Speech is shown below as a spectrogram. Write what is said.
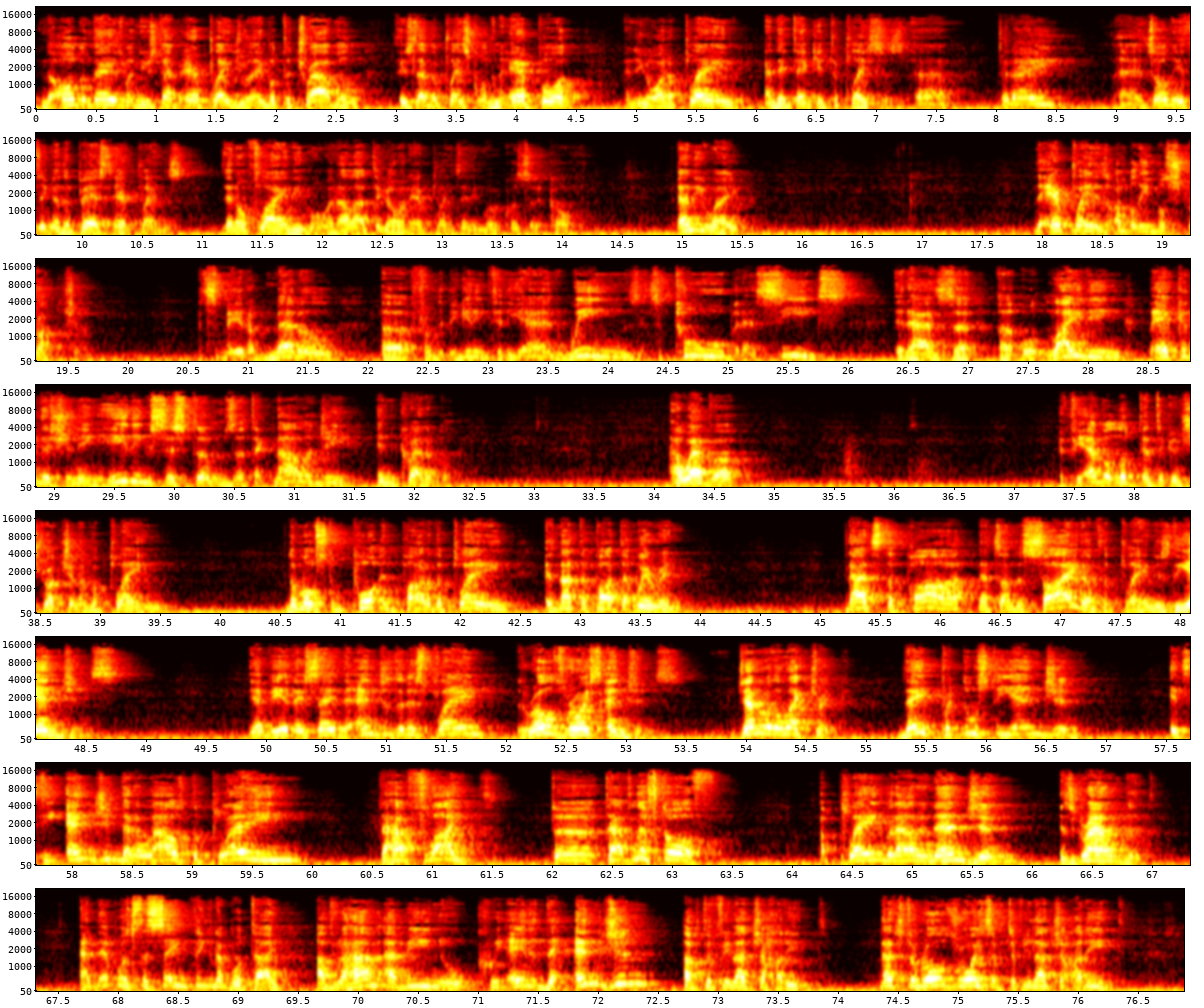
in the olden days when you used to have airplanes, you were able to travel. They used to have a place called an airport, and you go on a plane, and they take you to places. Uh, today, uh, it's only a thing of the past. Airplanes they don't fly anymore. We're not allowed to go on airplanes anymore because of the COVID. Anyway, the airplane is unbelievable structure. It's made of metal uh, from the beginning to the end, wings, it's a tube, it has seats, it has uh, uh, lighting, air conditioning, heating systems, uh, technology, incredible. However, if you ever looked at the construction of a plane, the most important part of the plane is not the part that we're in. That's the part that's on the side of the plane is the engines. You ever hear they say the engines of this plane, the Rolls Royce engines, General Electric, they produce the engine. It's the engine that allows the plane to have flight, to, to have liftoff. A plane without an engine is grounded. And that was the same thing in Abotai. Abraham Abinu created the engine of Tefillat Shaharit. That's the Rolls Royce of Tefillat Shaharit.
